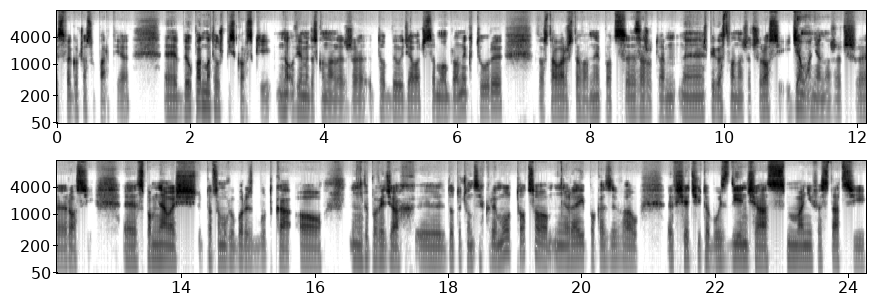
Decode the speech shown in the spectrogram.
swego czasu partię, e, był pan Mateusz Piskorski. No, wiemy doskonale, że to były działacz samoobrony, który został aresztowany pod zarzutem szpiegostwa na rzecz Rosji i działania na rzecz Rosji. Wspomniałeś to, co mówił Borys Budka o wypowiedzi wypowiedziach y, dotyczących Krymu. To, co Rej pokazywał w sieci, to były zdjęcia z manifestacji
